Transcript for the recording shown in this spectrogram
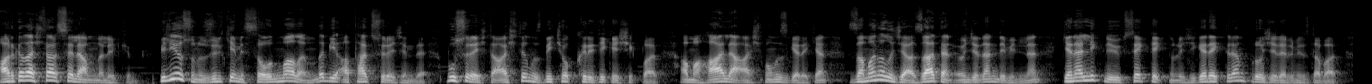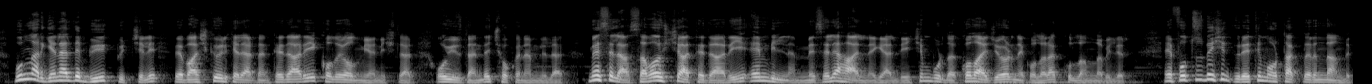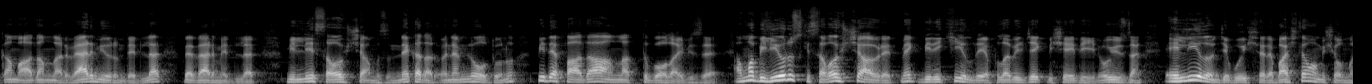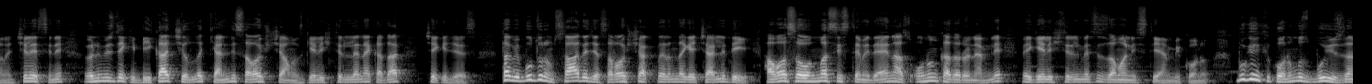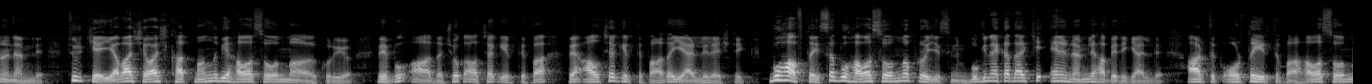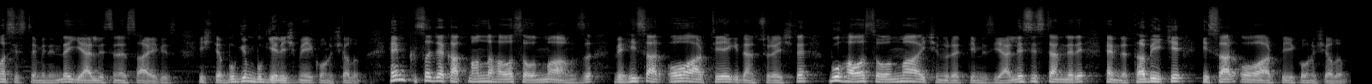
Arkadaşlar selamünaleyküm. Biliyorsunuz ülkemiz savunma alanında bir atak sürecinde. Bu süreçte aştığımız birçok kritik eşik var. Ama hala aşmamız gereken, zaman alacağı zaten önceden de bilinen, genellikle yüksek teknoloji gerektiren projelerimiz de var. Bunlar genelde büyük bütçeli ve başka ülkelerden tedariği kolay olmayan işler. O yüzden de çok önemliler. Mesela savaş uçağı tedariği en bilinen mesele haline geldiği için burada kolayca örnek olarak kullanılabilir. F-35'in üretim ortaklarındandık ama adamlar vermiyorum dediler ve vermediler. Milli savaş uçağımızın ne kadar önemli olduğunu bir defa daha anlattı bu olay bize. Ama biliyoruz ki savaş uçağı üretmek 1-2 yılda yapılabilecek bir şey değil. O yüzden 50 yıl önce bu işlere başlamamış olmanın çilesini önümüzdeki birkaç yılda kendi savaş uçağımız geliştirilene kadar çekeceğiz. Tabi bu durum sadece savaş uçaklarında geçerli değil. Hava savunma sistemi de en az onun kadar önemli ve geliştirilmesi zaman isteyen bir konu. Bugünkü konumuz bu yüzden önemli. Türkiye yavaş yavaş katmanlı bir hava savunma ağı kuruyor ve bu ağda çok alçak irtifa ve alçak irtifada yerlileştik. Bu hafta ise bu hava savunma projesinin bugüne kadarki en önemli haberi geldi. Artık orta irtifa hava savunma sisteminin de yerlisine sahibiz. İşte bugün bu gelişmeyi konuşalım. Hem kısaca katmanlı hava savunma ağımızı ve Hisar O artıya giden süreçte bu hava savunma ağı için ürettiğimiz yerli sistemleri hem de tabii ki Hisar O artıyı konuşalım.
